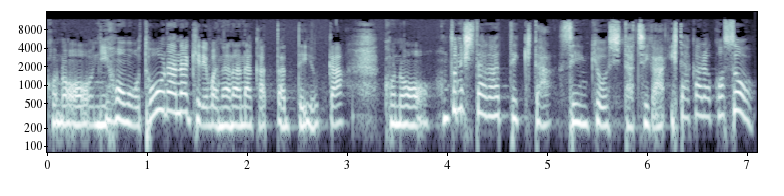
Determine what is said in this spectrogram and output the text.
この日本を通らなければならなかったっていうか、この本当に従ってきた宣教師たちがいたからこそ、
